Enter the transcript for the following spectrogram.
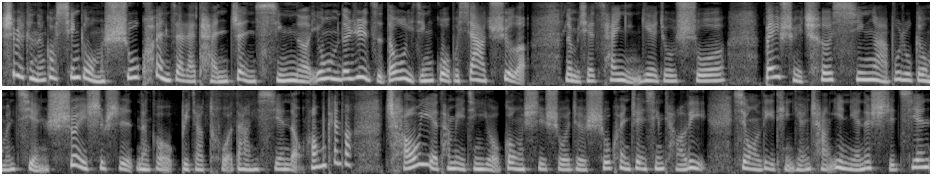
是不是可能够先给我们纾困，再来谈振兴呢？因为我们的日子都已经过不下去了。那么些餐饮业就说，杯水车薪啊，不如给我们减税，是不是能够比较妥当一些呢？好，我们看到朝野他们已经有共识，说这纾困振兴条例，希望力挺延长一年的时间，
